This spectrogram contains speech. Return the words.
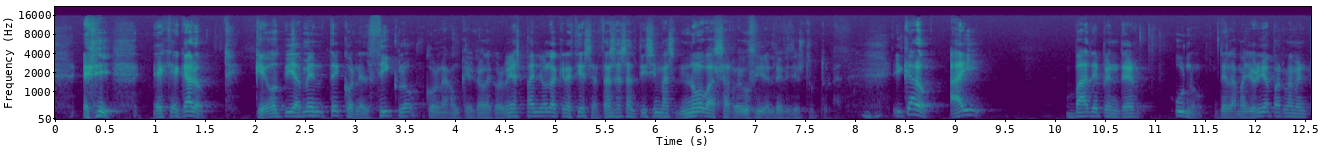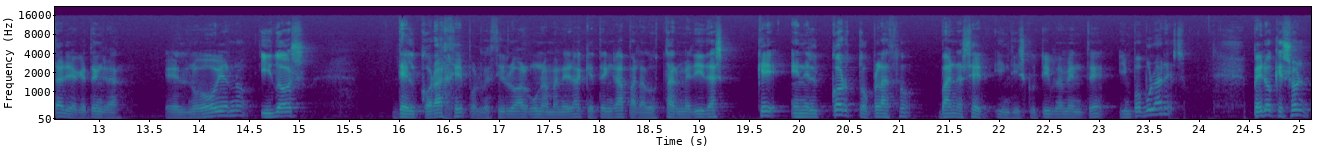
es que, claro, que obviamente con el ciclo, con aunque con la economía española creciese a tasas altísimas, no vas a reducir el déficit estructural. Y claro, ahí va a depender, uno, de la mayoría parlamentaria que tenga el nuevo gobierno y dos, del coraje, por decirlo de alguna manera, que tenga para adoptar medidas que en el corto plazo van a ser indiscutiblemente impopulares, pero que son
